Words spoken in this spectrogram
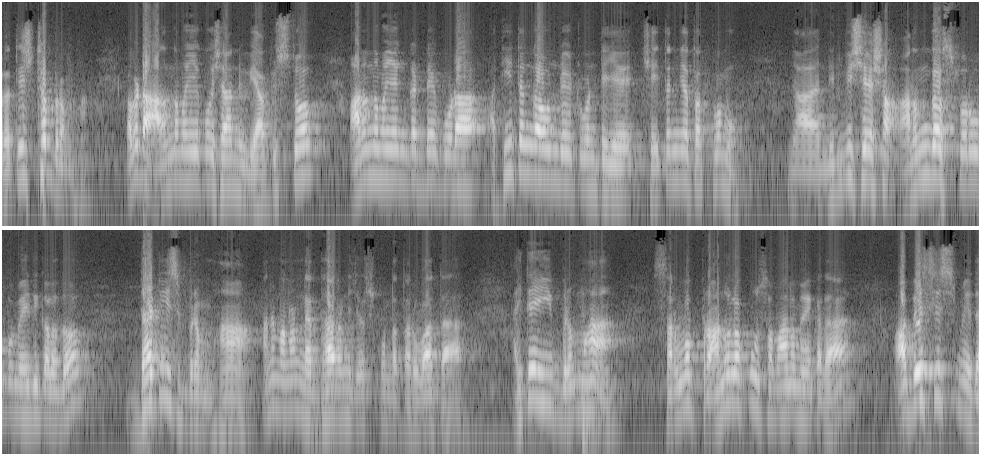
ప్రతిష్ట బ్రహ్మ. కాబట్టి ఆనందమయ కోశాన్ని వ్యాపిస్తూ ఆనందమయం కంటే కూడా అతీతంగా ఉండేటువంటి చైతన్యతత్వము చైతన్య తత్వము నిర్విశేష ఆనంద స్వరూపం ఏది కలదో దట్ ఈస్ బ్రహ్మ అని మనం నిర్ధారణ చేసుకున్న తర్వాత అయితే ఈ బ్రహ్మ సర్వ ప్రాణులకు సమానమే కదా ఆ బేసిస్ మీద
